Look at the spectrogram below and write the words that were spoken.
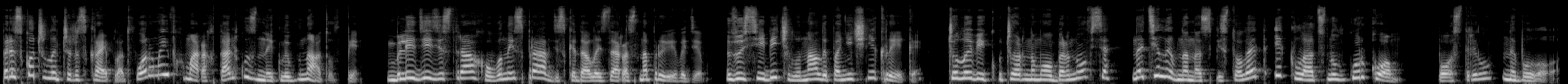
перескочили через край платформи і в хмарах тальку зникли в натовпі. Бліді зі страху вони справді скидались зараз на привидів. З усібіч лунали панічні крики. Чоловік у чорному обернувся, націлив на нас пістолет і клацнув курком. Пострілу не було.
